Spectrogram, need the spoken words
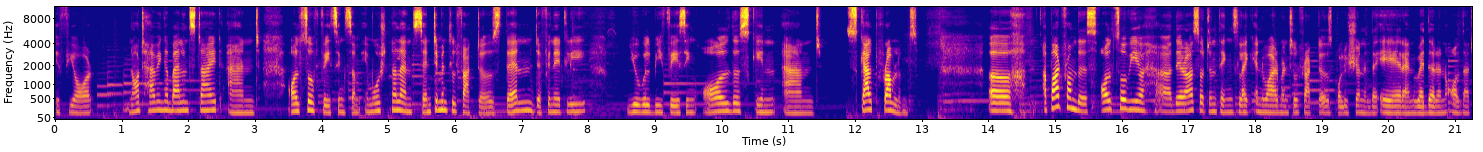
if you're not having a balanced diet and also facing some emotional and sentimental factors, then definitely you will be facing all the skin and scalp problems. Uh, apart from this, also we uh, there are certain things like environmental factors, pollution in the air and weather and all that,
